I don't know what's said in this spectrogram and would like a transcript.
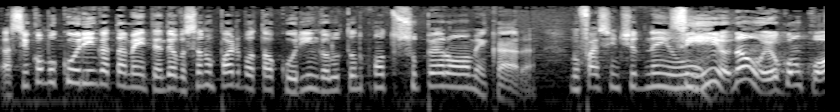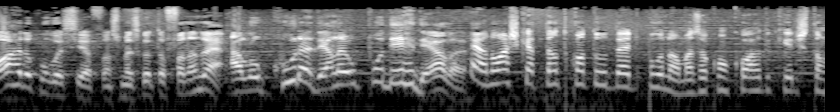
Assim como o Coringa também, entendeu? Você não pode botar o Coringa lutando contra o super-homem, cara. Não faz sentido nenhum. Sim, eu, não, eu concordo com você, Afonso, mas o que eu tô falando é, a loucura dela é o poder dela. É, eu não acho que é tanto quanto o Deadpool, não, mas eu concordo que eles estão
